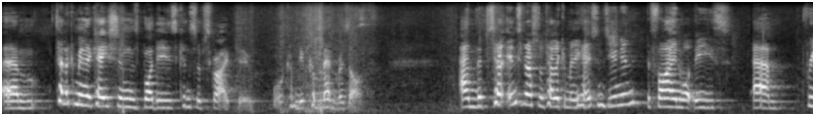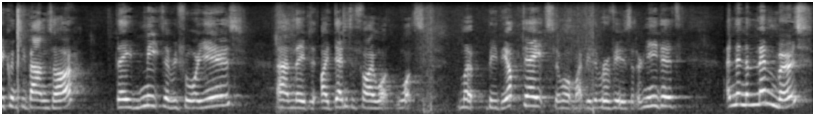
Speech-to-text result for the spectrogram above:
um, telecommunications bodies can subscribe to or can become members of. And the Te International Telecommunications Union define what these um, frequency bands are. They meet every four years and they identify what what's, might be the updates and what might be the reviews that are needed. And then the members,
